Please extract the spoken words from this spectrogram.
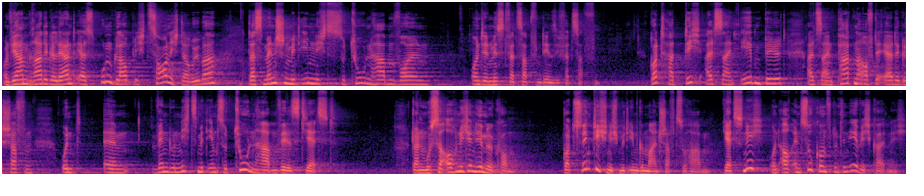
Und wir haben gerade gelernt, er ist unglaublich zornig darüber, dass Menschen mit ihm nichts zu tun haben wollen und den Mist verzapfen, den sie verzapfen. Gott hat dich als sein Ebenbild, als sein Partner auf der Erde geschaffen und ähm, wenn du nichts mit ihm zu tun haben willst jetzt, dann musst du auch nicht in den Himmel kommen. Gott zwingt dich nicht, mit ihm Gemeinschaft zu haben. Jetzt nicht und auch in Zukunft und in Ewigkeit nicht.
